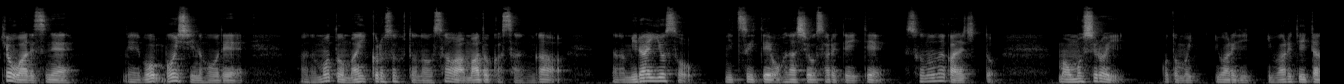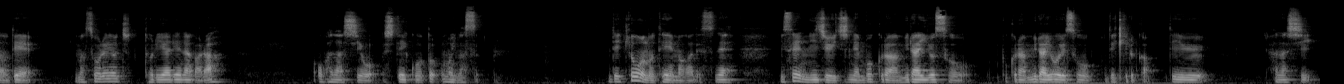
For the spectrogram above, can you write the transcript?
今日はですね、えーボボイシーの方で、あの元マイクロソフトの澤まどかさんがなんか未来予想についてお話をされていてその中でちょっと、まあ、面白いことも言われて言われていたので、まあ、それをちょっと取り上げながらお話をしていこうと思います。で今日のテーマがですね2021年僕らは未来予想僕らは未来を予想できるかっていう話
